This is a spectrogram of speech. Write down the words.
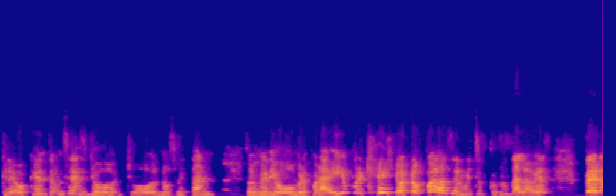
creo que entonces yo, yo no soy tan, soy medio hombre por ahí porque yo no puedo hacer muchas cosas a la vez, pero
